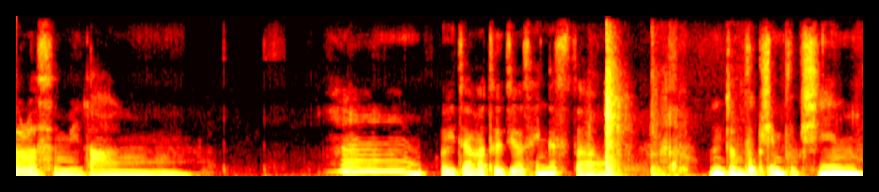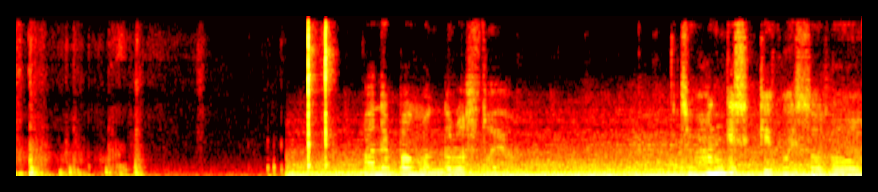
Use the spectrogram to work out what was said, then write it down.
만들었습니다. 음, 의자가 드디어 생겼어요. 완전 푹신푹신. 마늘빵 만들었어요. 지금 환기시키고 있어서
